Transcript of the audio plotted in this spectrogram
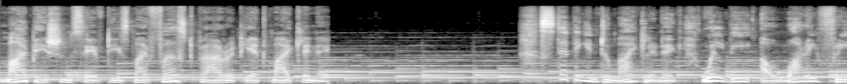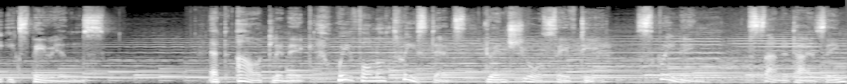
My patient safety is my first priority at my clinic. Stepping into my clinic will be a worry free experience. At our clinic, we follow three steps to ensure safety screening, sanitizing,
